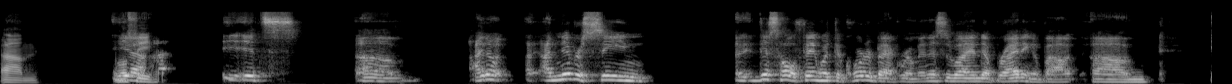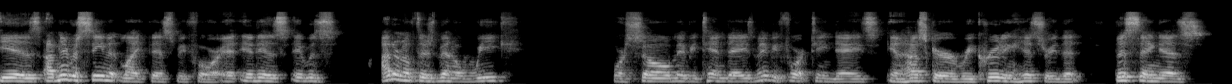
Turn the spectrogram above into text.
um we'll see. It's um I don't. I've never seen this whole thing with the quarterback room, and this is what I end up writing about. Um, is I've never seen it like this before. It, it is. It was. I don't know if there's been a week or so, maybe ten days, maybe fourteen days in Husker recruiting history that this thing is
